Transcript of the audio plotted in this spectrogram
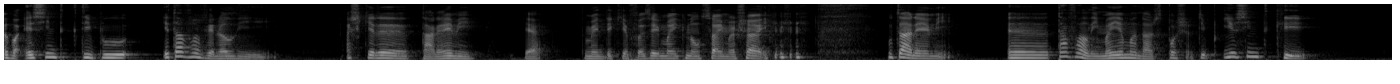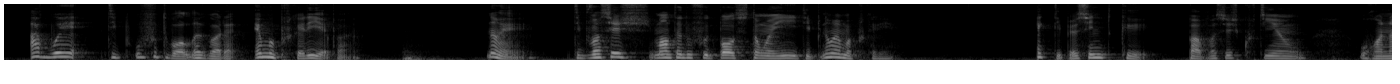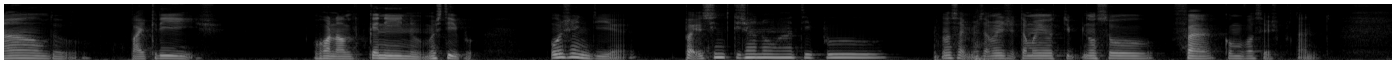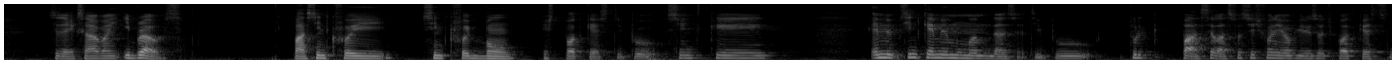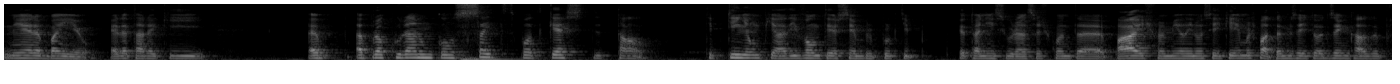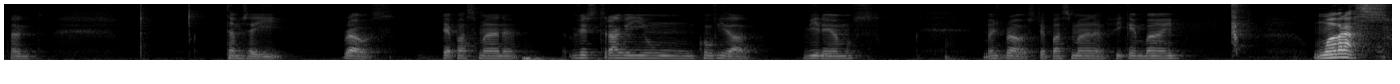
Epá, eu sinto que tipo. Eu estava a ver ali. Acho que era Taremi. Yeah. Também daqui a fazer meio que não sei, mas sei. o Taremi estava uh, ali meio a mandar-se. Poxa, tipo, e eu sinto que. Ah, bué. Tipo, o futebol agora é uma porcaria, pá. Não é? Tipo, vocês, malta do futebol, estão aí, tipo, não é uma porcaria. É que, tipo, eu sinto que, pá, vocês curtiam o Ronaldo, o Pai Cris, o Ronaldo pequenino, mas tipo, hoje em dia, pá, eu sinto que já não há tipo. Não sei, mas também, também eu tipo, não sou fã como vocês, portanto. Vocês é que sabem. E bros, pá, sinto que foi. Sinto que foi bom este podcast. Tipo, sinto que. É, sinto que é mesmo uma mudança. Tipo, porque, pá, sei lá, se vocês forem ouvir os outros podcasts, nem era bem eu. Era estar aqui a a procurar um conceito de podcast de tal. Tipo, tinham piada e vão ter sempre, porque tipo, eu tenho inseguranças quanto a pais, família e não sei o quê, mas pá, estamos aí todos em casa, portanto, estamos aí. Bros, até para a semana. Vê se traga aí um convidado. Viremos. Mas bros, até para a semana. Fiquem bem. Um abraço.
